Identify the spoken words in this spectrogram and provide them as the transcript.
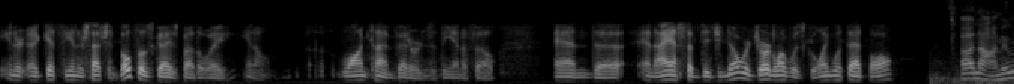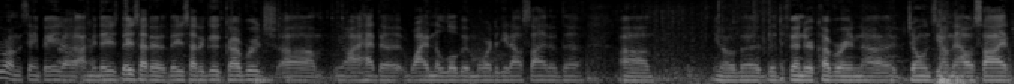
inter, uh, gets the interception. Both those guys, by the way, you know, longtime veterans in the NFL. And uh, and I asked them, did you know where Jordan Love was going with that ball? Uh, no, I mean we were on the same page. I, I mean they, they just had a they just had a good coverage. Um, you know I had to widen a little bit more to get outside of the, um, you know the the defender covering uh, Jonesy on the outside.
